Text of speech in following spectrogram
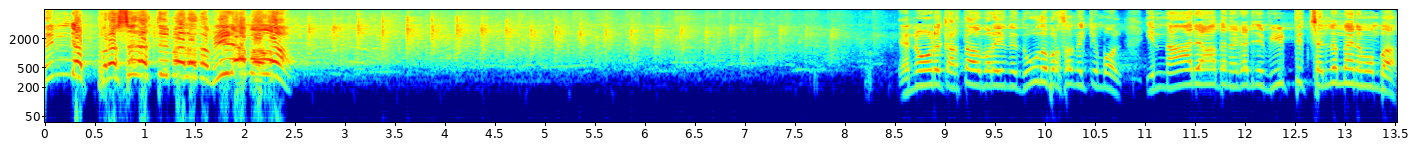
നിന്റെ പ്രസരത്തിന്മേലൊന്ന് വീഴാൻ പോവാ. എന്നോട് കർത്താവ് പറയുന്നു ദൂത് പ്രസംഗിക്കുമ്പോൾ ഇന്ന് ആരാധന കഴിഞ്ഞ് വീട്ടിൽ ചെല്ലുന്നതിന് മുമ്പ്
